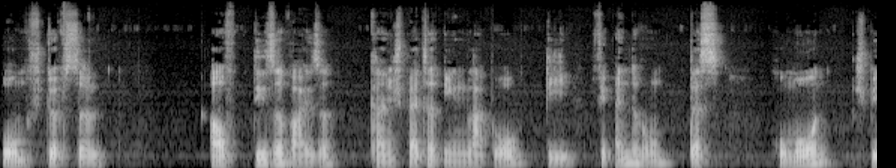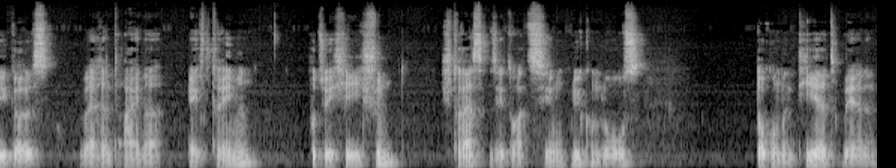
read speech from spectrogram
umstöpseln. Auf diese Weise kann später im Labor die Veränderung des Hormonspiegels während einer extremen psychischen Stresssituation lückenlos dokumentiert werden。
